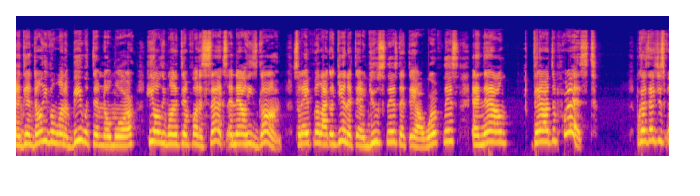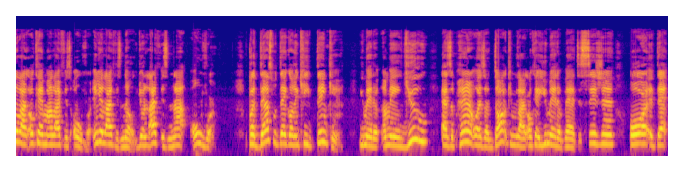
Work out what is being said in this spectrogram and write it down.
and then don't even want to be with them no more. He only wanted them for the sex and now he's gone. So they feel like again that they're useless, that they are worthless, and now they are depressed. Because they just feel like, okay, my life is over. And your life is no, your life is not over. But that's what they're gonna keep thinking. You made a I mean, you as a parent or as an adult can be like, okay, you made a bad decision, or if that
